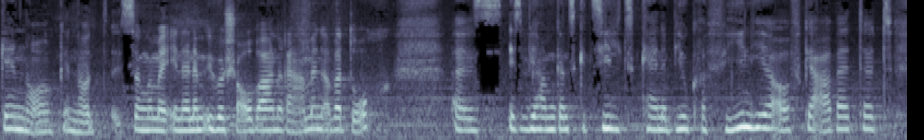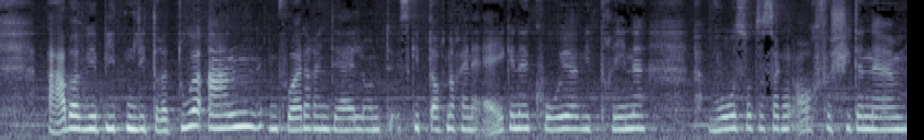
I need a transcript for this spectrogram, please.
Genau, genau. Sagen wir mal in einem überschaubaren Rahmen, aber doch. Es, es, wir haben ganz gezielt keine Biografien hier aufgearbeitet, aber wir bieten Literatur an im vorderen Teil und es gibt auch noch eine eigene Koja-Vitrine, wo sozusagen auch verschiedene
